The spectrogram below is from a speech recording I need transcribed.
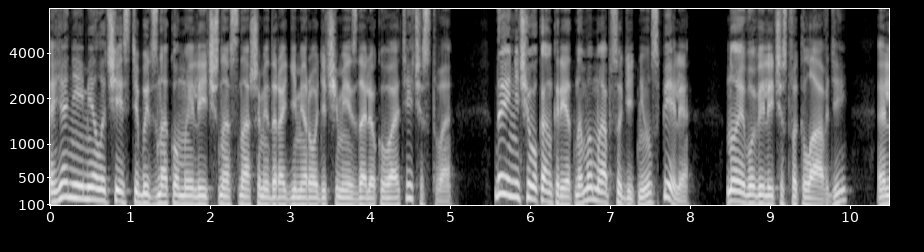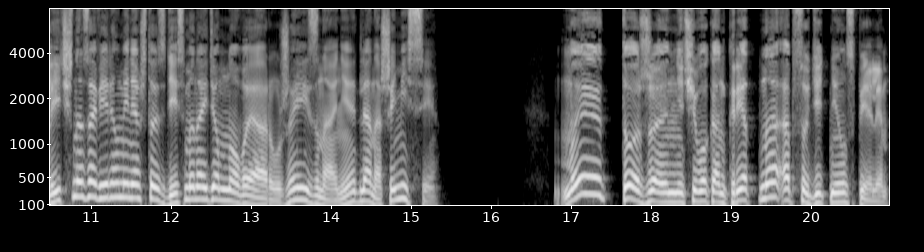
Я не имела чести быть знакомой лично с нашими дорогими родичами из далекого Отечества — да и ничего конкретного мы обсудить не успели. Но его величество Клавдий лично заверил меня, что здесь мы найдем новое оружие и знания для нашей миссии. «Мы тоже ничего конкретно обсудить не успели».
